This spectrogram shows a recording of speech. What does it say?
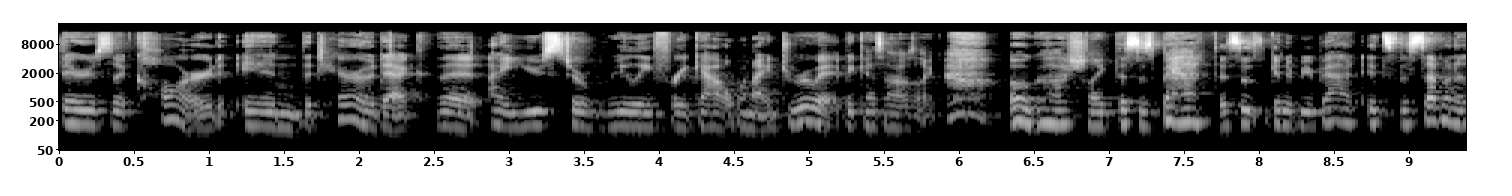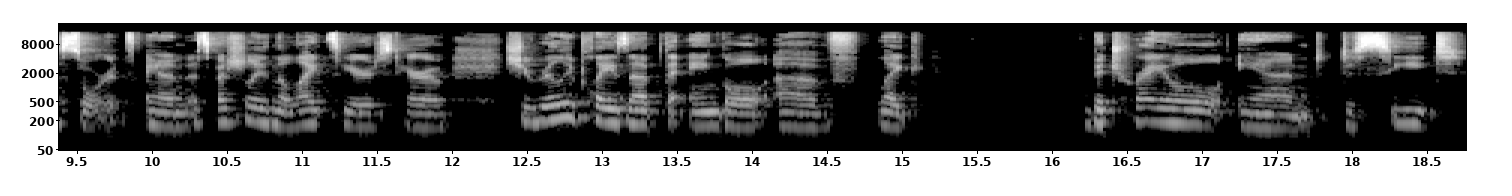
there's a card in the tarot deck that I used to really freak out when I drew it because I was like, oh gosh, like this is bad. This is going to be bad. It's the Seven of Swords. And especially in the Light Seers tarot, she really plays up the angle of like betrayal and deceit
